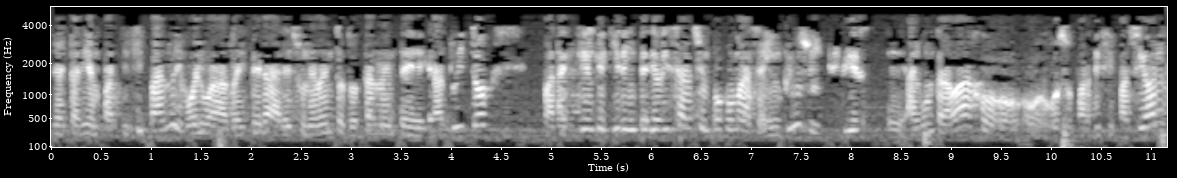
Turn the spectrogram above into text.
ya estarían participando y vuelvo a reiterar, es un evento totalmente gratuito para aquel que quiere interiorizarse un poco más e incluso inscribir eh, algún trabajo o, su participación,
